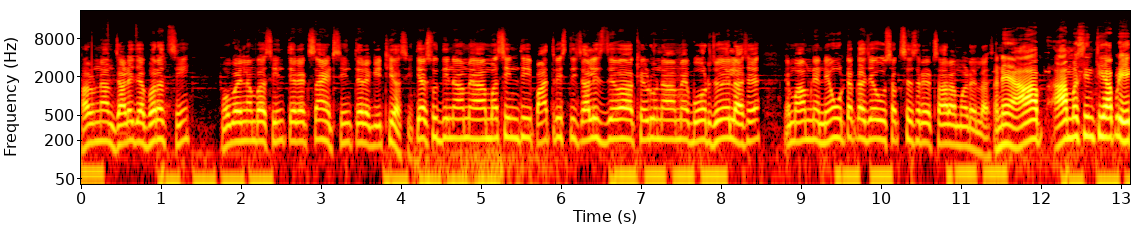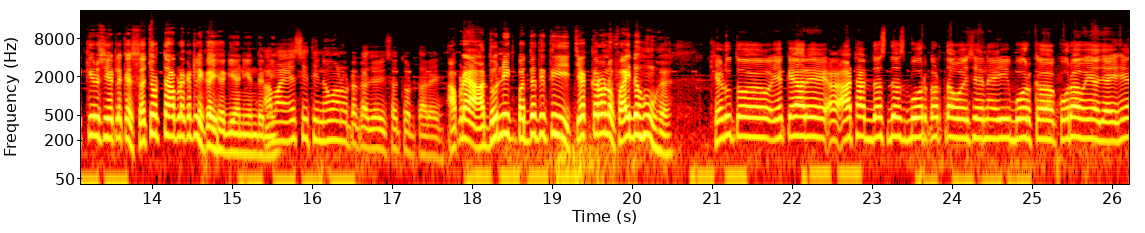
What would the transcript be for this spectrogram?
મારું નામ જાડેજા ભરતસિંહ. મોબાઈલ નંબર સિત્તેર એક સાઠ સિત્તેર એક ઇઠ્યાસી. અત્યાર સુધીના અમે આ મશીનથી પાંત્રીસથી ચાલીસ જેવા ખેડૂના અમે બોર જોયેલા છે. એમાં અમને નેવું ટકા જેવું સક્સેસ રેટ સારા મળેલા છે. અને આ આ મશીનથી આપણી એક્યુરસી એટલે કે સચોટતા આપણે કેટલી કહી શકીએ આની અંદર આમાં એંસીથી નવ્વાણું ટકા જેવી સચોટતા રહે. આપણે આધુનિક પદ્ધતિથી ચેક કરવાનો ફાયદો શું છે? ખેડૂતો એક યારે આઠ આઠ દસ દસ બોર કરતા હોય છે અને એ બોર કોરાવયા કોરા વયા જાય છે.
